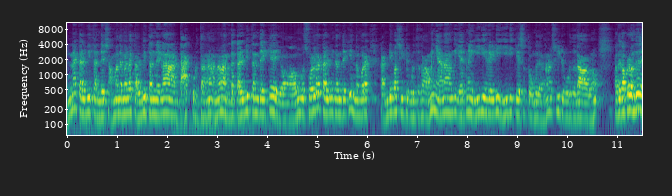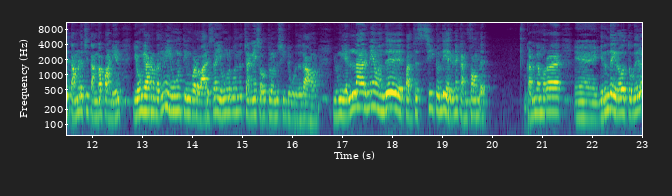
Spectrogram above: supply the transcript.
என்ன கல்வி தந்தை சம்மந்தமேல கல்வி தந்தைலாம் டேக் கொடுத்தாங்க. அதனால அந்த கல்வி தந்தைக்கு அவங்க சொல்ற கல்வி தந்தைக்கு இந்த முறை கண்டிப்பா சீட்டு கொடுத்துதான் ஆகணும். ஏன்னா வந்து ஏற்கனவே இடி ரைடி இடி கேஸ் தொங்குது. அதனால சீட்டு கொடுத்துதான் ஆகணும். அதுக்கப்புறம் வந்து தமிழச்சி தங்கப்பாண்டியன். இவங்க யாருன்னு பாத்தீங்கன்னா இவங்களும் திமுக வாரிசு தான். இவங்களுக்கு வந்து சென்னை சவுத்துல வந்து சீட்டு கொடுத்துதான் ஆகணும். இவங்க எல்லாருமே வந்து பத்து சீட் வந்து ஏற்கனவே கன்ஃபார்ம்டு கடந்த முறை இருந்த இருபது தொகுதியில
